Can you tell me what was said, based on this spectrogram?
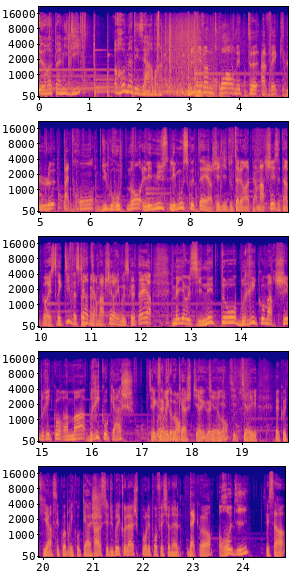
Europe 1 midi, Romain Desarbres. Midi 23, on est avec le patron du groupement Les, Mus- les Mousquetaires. J'ai dit tout à l'heure Intermarché, c'était un peu restrictif parce qu'il y a Intermarché dans les Mousquetaires, mais il y a aussi Netto, Bricomarché, Bricorama, Bricocash. C'est quoi. Bricocash, Thierry, Thierry, Exactement. Thi- Thierry, euh, Cotillard C'est quoi Bricocash Ah, c'est du bricolage pour les professionnels. D'accord. Rodi, C'est ça.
